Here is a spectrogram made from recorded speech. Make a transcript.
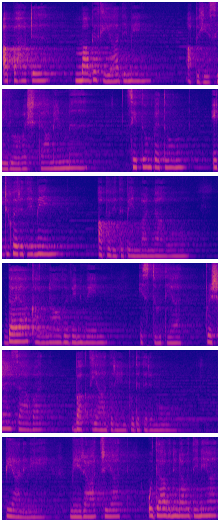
අපහට මග කියා දෙමින් අපගේ සියලු අවශ්‍යතා මෙන්ම සිතුම් පැතුම් ඉටුකර දෙමින් අප වෙත පෙන්වන්නා වූ දයා කරුණාව වෙනුවෙන් ස්තුතියත් ප්‍රශංසාවත් භක්ති ආදරයෙන් පුද කරමු. පියාණනේ මේ රාත්‍රියත් උදාවන නව දිනයත්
